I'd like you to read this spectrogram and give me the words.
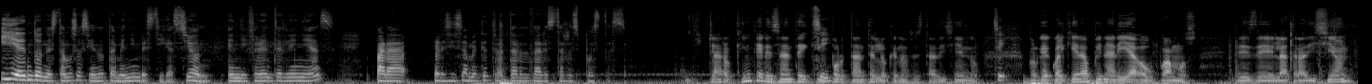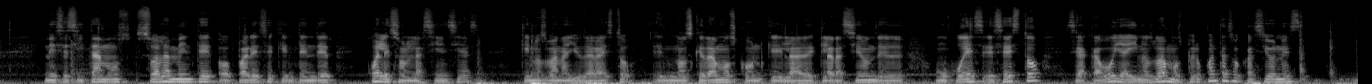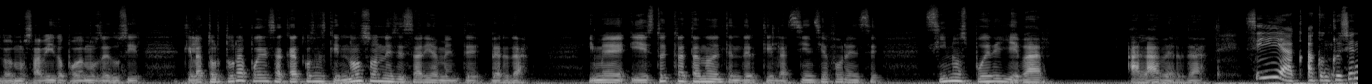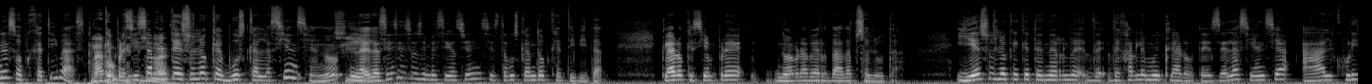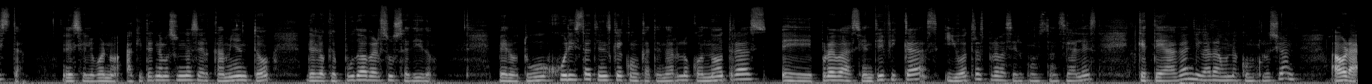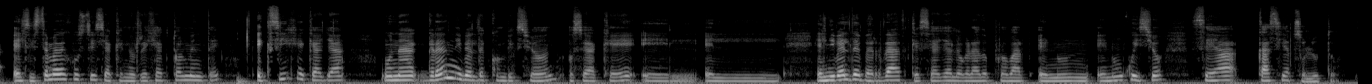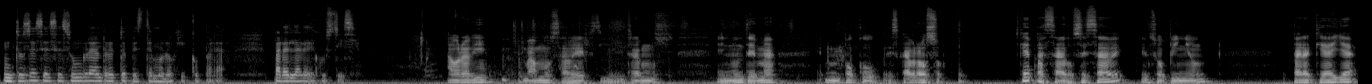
y en donde estamos haciendo también investigación en diferentes líneas para precisamente tratar de dar estas respuestas. Claro, qué interesante, qué Sí. importante lo que nos está diciendo. Sí. Porque cualquiera opinaría, o vamos, desde la tradición, necesitamos solamente, o parece que entender cuáles son las ciencias que nos van a ayudar a esto. Eh, Nos quedamos con que la declaración de un juez es esto, se acabó y ahí nos vamos. Pero ¿cuántas ocasiones, lo hemos sabido, podemos deducir, que la tortura puede sacar cosas que no son necesariamente verdad? Y, me, y estoy tratando de entender que la ciencia forense sí nos puede llevar a la verdad. Sí, a, a conclusiones objetivas, Claro, porque precisamente eso es lo que busca la ciencia, ¿no? Sí. La, la ciencia en sus investigaciones está buscando objetividad. Claro que siempre no habrá verdad absoluta. Y eso es lo que hay que tenerle, de- dejarle muy claro desde la ciencia al jurista. Es decir, bueno, aquí tenemos un acercamiento de lo que pudo haber sucedido. Pero tú, jurista, tienes que concatenarlo con otras eh, pruebas científicas y otras pruebas circunstanciales que te hagan llegar a una conclusión. Ahora, el sistema de justicia que nos rige actualmente exige que haya un gran nivel de convicción, o sea, que el, el, el nivel de verdad que se haya logrado probar en un, en un juicio sea casi absoluto. Entonces, ese es un gran reto epistemológico para, para el área de justicia. Ahora bien, vamos a ver si entramos en un tema un poco escabroso. ¿Qué ha pasado? ¿Se sabe, en su opinión, para que haya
